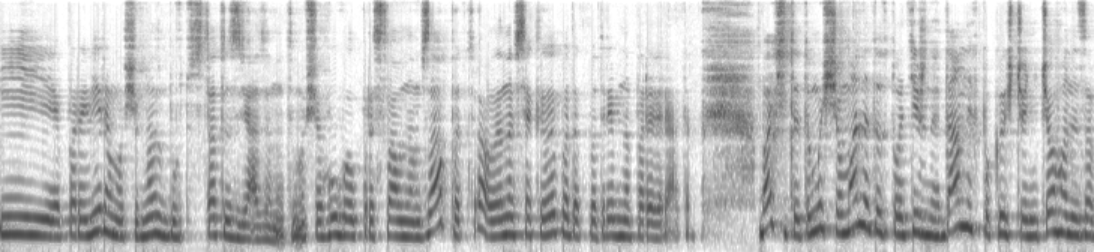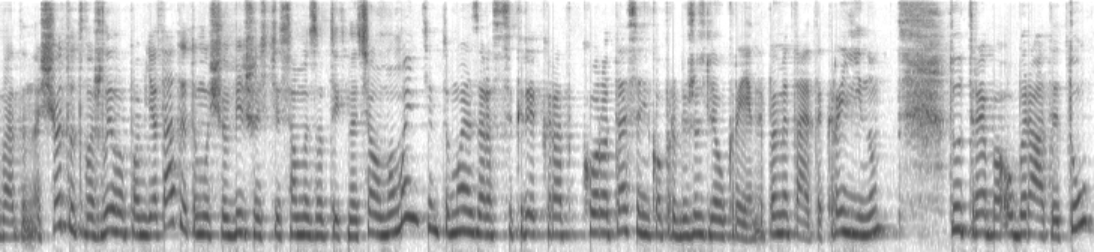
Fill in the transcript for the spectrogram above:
І перевіримо, щоб в нас був статус зв'язаний, тому що Google прислав нам запит, але на всякий випадок потрібно перевіряти. Бачите, тому що в мене тут платіжних даних поки що нічого не заведено. Що тут важливо пам'ятати, тому що в більшості саме затик на цьому моменті, тому я зараз це коротесенько пробіжусь для України. Пам'ятайте, країну тут треба обирати ту.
